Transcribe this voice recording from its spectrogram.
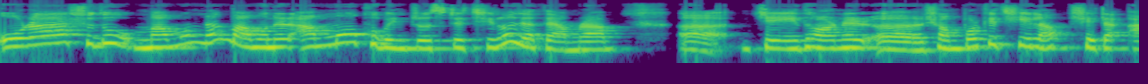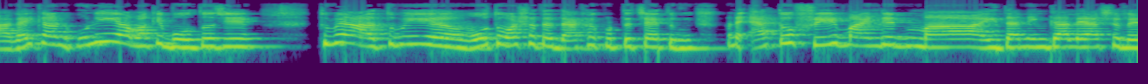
ওরা শুধু মামুন না মামুনের আম্মুও খুব ইন্টারেস্টেড ছিল যাতে আমরা আহ, যে ধরনের সম্পর্কে ছিলাম সেটা আগাই। কারণ উনি আমাকে বলতো যে তুমি তুমি ও তোমার সাথে দেখা করতে চাই তুমি মানে এত ফ্রি মাইন্ডেড মা ইদানিং কালে আসলে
